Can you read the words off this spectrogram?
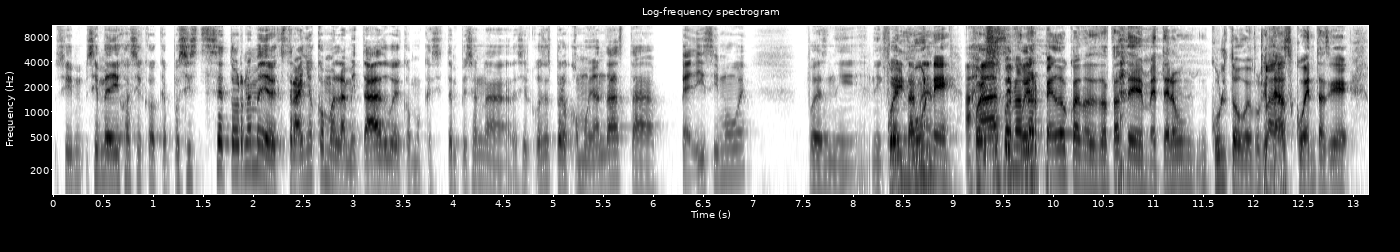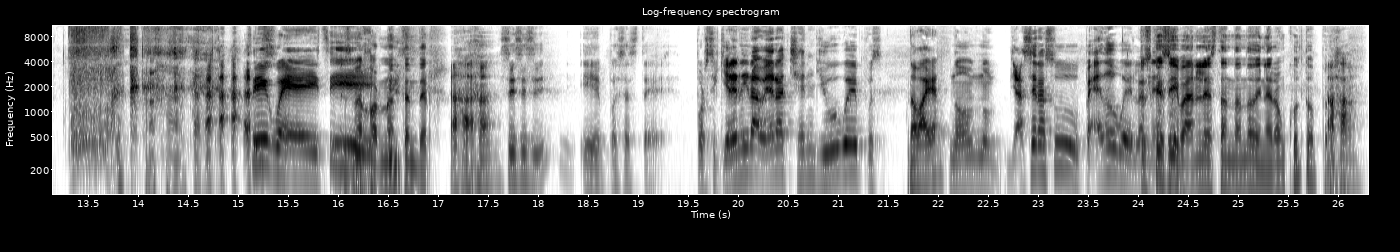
sí, sí me dijo así como que pues sí se torna medio extraño como a la mitad, güey, como que sí te empiezan a decir cosas, pero como yo andaba hasta pedísimo, güey, pues ni, ni Fue inmune. Ajá, Por eso es bueno fue- andar pedo cuando te tratan de meter a un culto, güey, porque Claro. te das cuenta así de... Sí, güey, sí. Es mejor no entender. Ajá, sí, sí, sí. Y pues este, por si quieren ir a ver a Chen Yu, güey, pues No vayan. no, no, ya será su pedo, güey, la Pues que neta. si van, le están dando dinero a un culto. Pero... Ajá.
